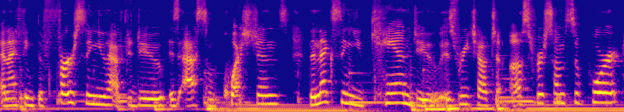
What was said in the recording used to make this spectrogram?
And I think the first thing you have to do is ask some questions. The next thing you can do is reach out to us for some support.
